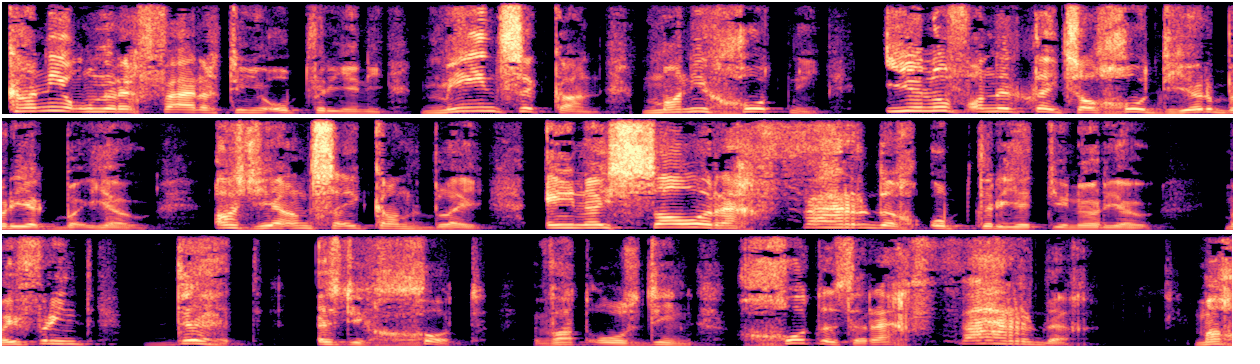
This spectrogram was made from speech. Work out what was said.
kan nie onregverdig teen jou optree nie. Mense kan, maar nie God nie. Een of ander tyd sal God deurbreek by jou as jy aan sy kant bly en hy sal regverdig optree teenoor jou. My vriend, dit is die God wat ons dien. God is regverdig. Maar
